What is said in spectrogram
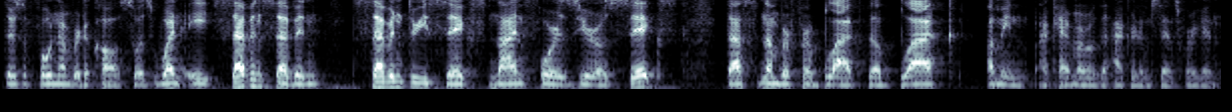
there's a phone number to call. So it's 1 877 736 9406. That's the number for Black. The Black, I mean, I can't remember what the acronym stands for again.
